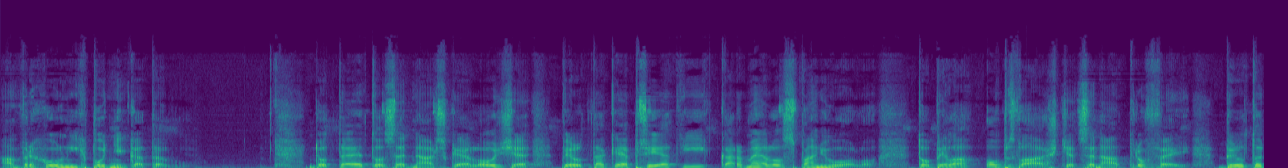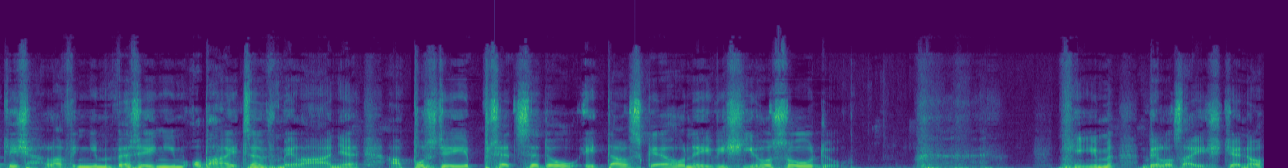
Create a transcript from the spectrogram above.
a vrcholných podnikatelů. Do této zednářské lože byl také přijatý Carmelo Spagnuolo. To byla obzvláště cená trofej. Byl totiž hlavním veřejným obhájcem v Miláně a později předsedou italského nejvyššího soudu. Tím bylo zajištěno,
